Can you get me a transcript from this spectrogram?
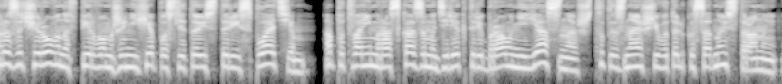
разочарована в первом женихе после той истории с платьем, а по твоим рассказам о директоре Брауне ясно, что ты знаешь его только с одной стороны.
